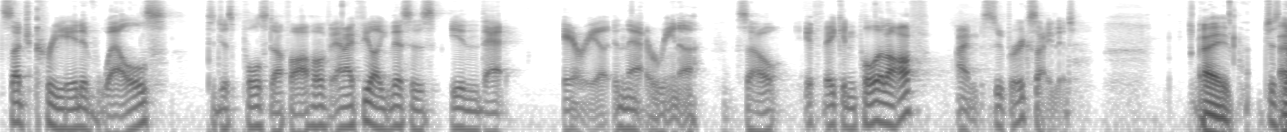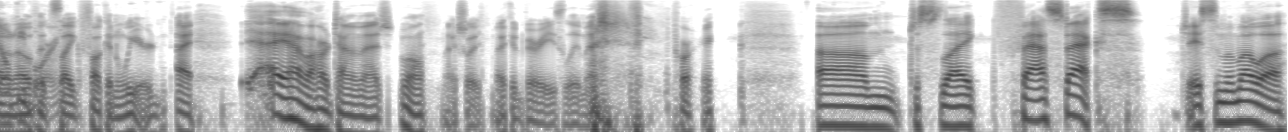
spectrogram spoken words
such creative wells to just pull stuff off of, and I feel like this is in that area, in that arena. So if they can pull it off, I'm super excited. I Just don't, don't know be if it's like fucking weird. I I have a hard time imagine. Well, actually, I could very easily imagine it being boring. Um, just like Fast X, Jason Momoa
